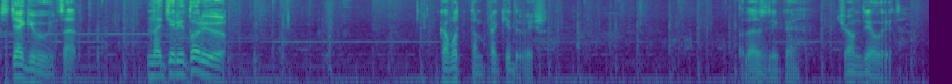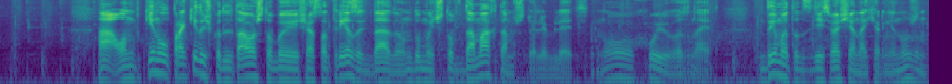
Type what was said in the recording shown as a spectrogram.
стягиваются на территорию... Кого ты там прокидываешь? Подожди-ка, что он делает? А, он кинул прокидочку для того, чтобы сейчас отрезать, да, он думает, что в домах там, что ли, блядь. Ну, хуй его знает. Дым этот здесь вообще нахер не нужен.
